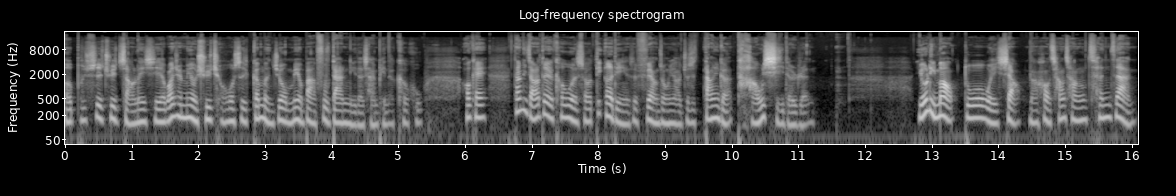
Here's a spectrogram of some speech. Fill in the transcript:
而不是去找那些完全没有需求或是根本就没有办法负担你的产品的客户。OK，当你找到对的客户的时候，第二点也是非常重要，就是当一个讨喜的人，有礼貌，多微笑，然后常常称赞、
